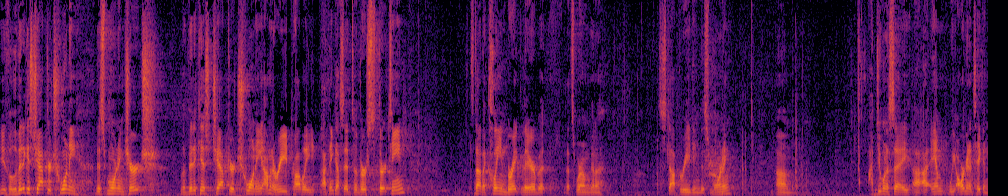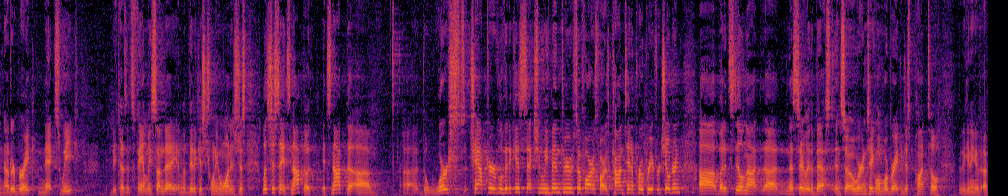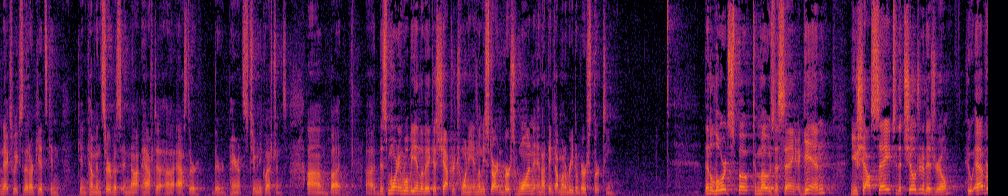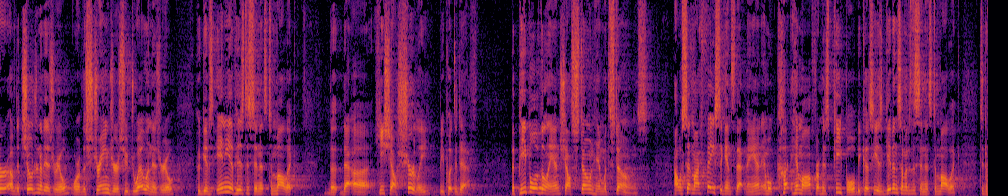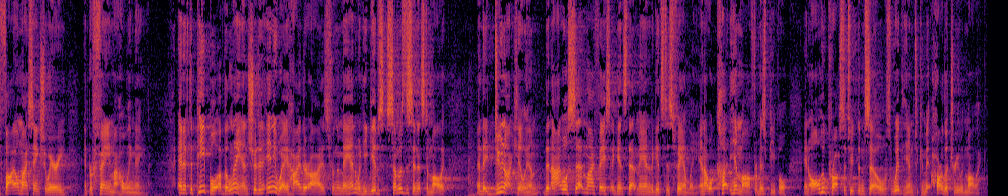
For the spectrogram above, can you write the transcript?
Beautiful. Leviticus chapter 20 this morning, church. Leviticus chapter 20. I'm going to read probably, I think I said to verse 13. It's not a clean break there, but that's where I'm going to stop reading this morning. Um, I do want to say uh, I am. We are going to take another break next week because it's Family Sunday, and Leviticus 21 is just. Let's just say it's not the. It's not the. Uh, uh, the worst chapter of Leviticus section we've been through so far, as far as content appropriate for children, uh, but it's still not uh, necessarily the best. And so we're going to take one more break and just punt till the beginning of, of, next week so that our kids can, can come in service and not have to uh, ask their, their parents too many questions. Um, but uh, this morning we'll be in Leviticus chapter 20, and let me start in verse 1, and I think I'm going to read to verse 13. Then the Lord spoke to Moses, saying, Again, you shall say to the children of Israel, Whoever of the children of Israel, or of the strangers who dwell in Israel, who gives any of his descendants to Moloch, the, that, uh, he shall surely be put to death. The people of the land shall stone him with stones. I will set my face against that man and will cut him off from his people because he has given some of his descendants to Moloch to defile my sanctuary and profane my holy name. And if the people of the land should in any way hide their eyes from the man when he gives some of his descendants to Moloch, and they do not kill him, then I will set my face against that man and against his family, and I will cut him off from his people, and all who prostitute themselves with him to commit harlotry with Moloch.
